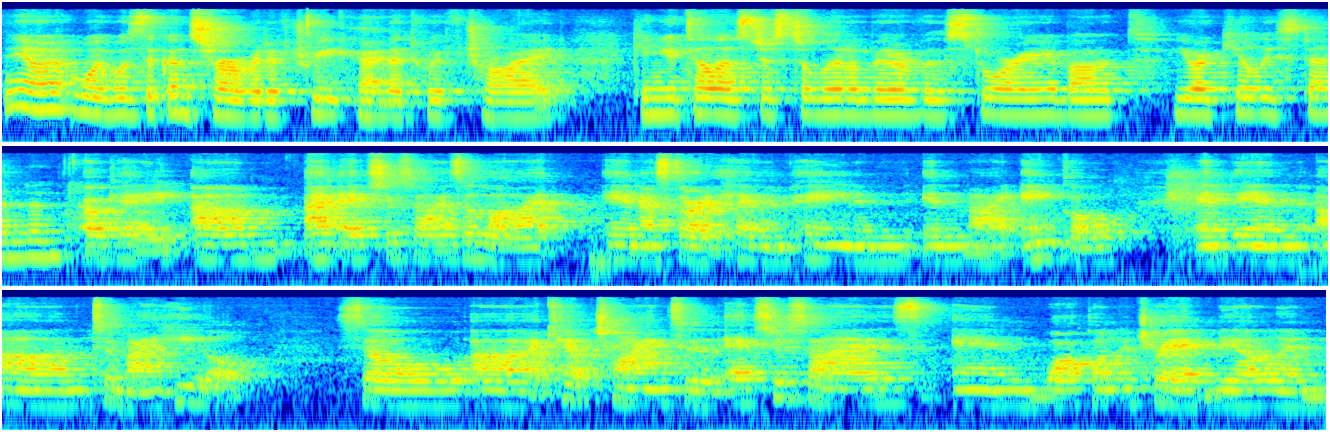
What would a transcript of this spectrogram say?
you know, what was the conservative treatment Okay. that we've tried? Can you tell us just a little bit of the story about your Achilles tendon? Okay. Um, I exercise a lot, and I started having pain in, in my ankle and then um, to my heel. So uh, I kept trying to exercise and walk on the treadmill, and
